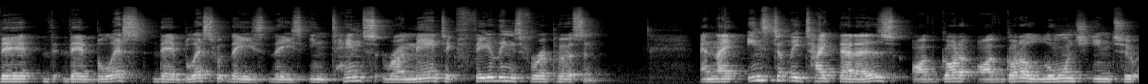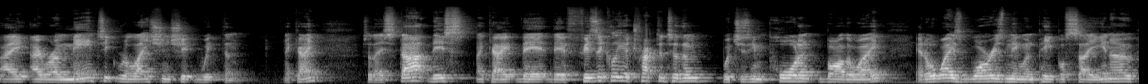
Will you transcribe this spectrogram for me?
They're they're blessed. They're blessed with these these intense romantic feelings for a person, and they instantly take that as I've got to I've got to launch into a, a romantic relationship with them. Okay, so they start this, okay, they're, they're physically attracted to them, which is important, by the way. It always worries me when people say, you know,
